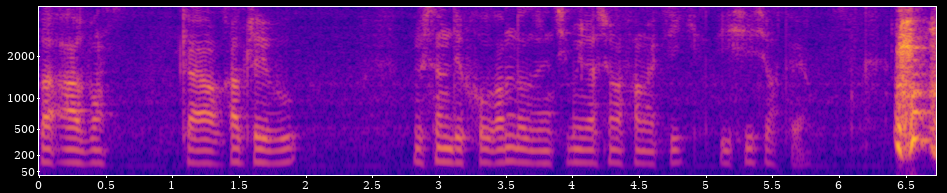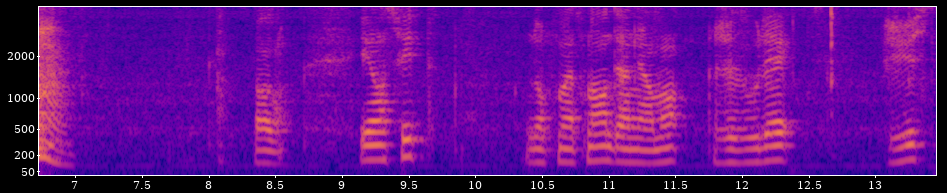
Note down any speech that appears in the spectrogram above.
pas avant. Car rappelez-vous, nous sommes des programmes dans une simulation informatique, ici sur Terre. Pardon. Et ensuite, donc maintenant, dernièrement, je voulais juste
